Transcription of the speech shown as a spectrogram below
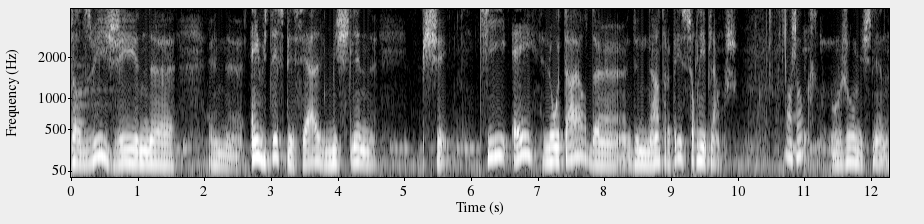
Aujourd'hui, j'ai une, invitée spéciale, Micheline Piché, qui est l'auteur d'une entreprise sur les planches. Bonjour. bonjour Micheline.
